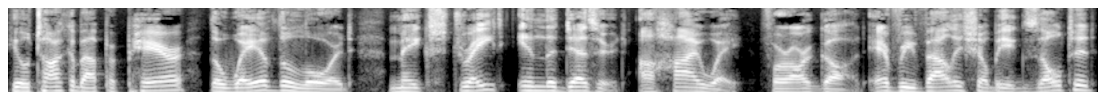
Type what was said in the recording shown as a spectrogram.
He'll talk about prepare the way of the Lord, make straight in the desert a highway for our God. Every valley shall be exalted,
